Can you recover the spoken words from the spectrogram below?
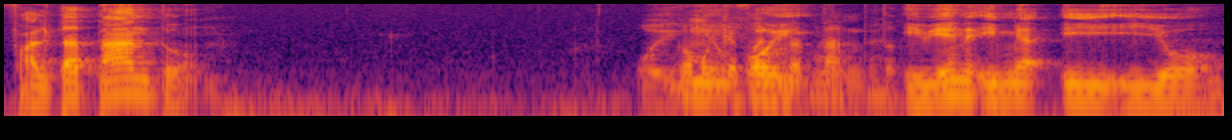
Falta tanto. Oye, ¿Cómo yo que falta tanto? Y viene y, me, y, y yo,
